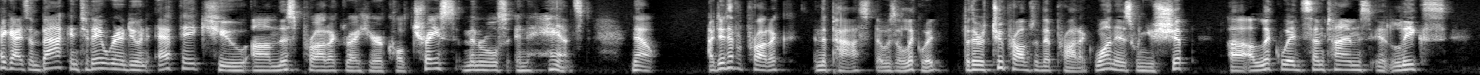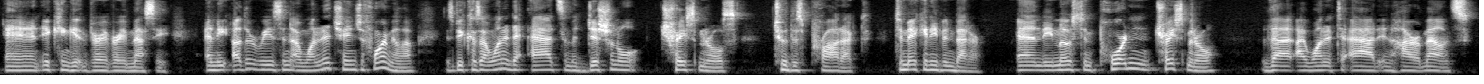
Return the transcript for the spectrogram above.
Hey guys, I'm back and today we're going to do an FAQ on this product right here called Trace Minerals Enhanced. Now, I did have a product in the past that was a liquid, but there are two problems with that product. One is when you ship uh, a liquid, sometimes it leaks and it can get very, very messy. And the other reason I wanted to change the formula is because I wanted to add some additional trace minerals to this product to make it even better. And the most important trace mineral that I wanted to add in higher amounts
